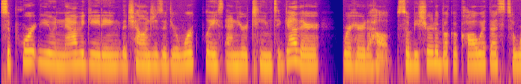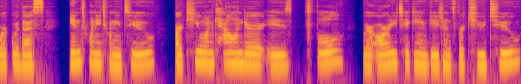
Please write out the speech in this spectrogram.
support you in navigating the challenges of your workplace and your team together, we're here to help. So be sure to book a call with us to work with us in 2022. Our Q1 calendar is full. We're already taking engagements for Q2.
